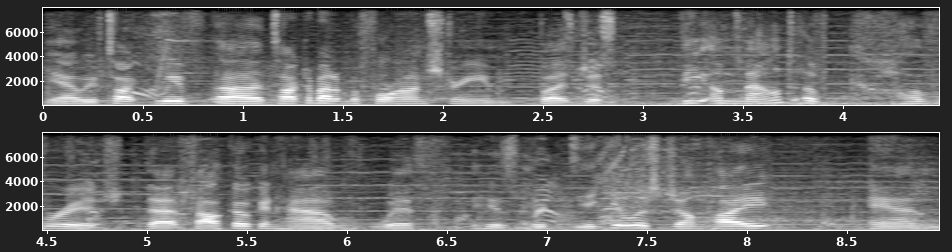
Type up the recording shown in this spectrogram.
Yeah, we've talked we've uh, talked about it before on stream, but just the amount of coverage that Falco can have with his ridiculous jump height and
